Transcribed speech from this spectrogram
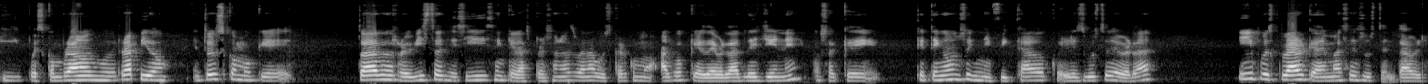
y pues comprábamos muy rápido. Entonces como que todas las revistas y así dicen que las personas van a buscar como algo que de verdad les llene, o sea, que, que tenga un significado que les guste de verdad. Y pues claro que además es sustentable.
